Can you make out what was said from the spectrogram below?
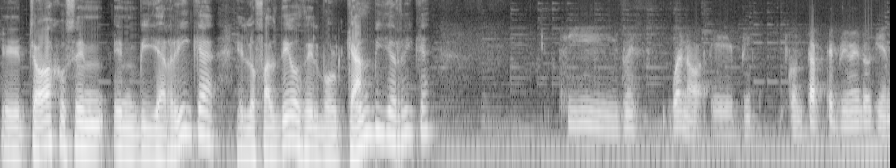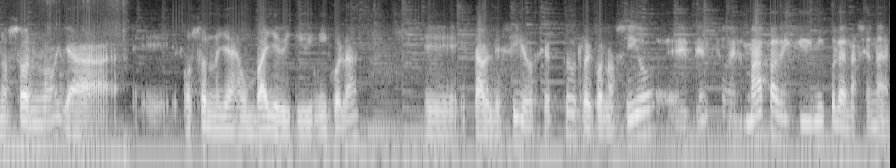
eh, trabajos en, en Villarrica, en los faldeos del volcán Villarrica. Sí, bueno, eh, contarte primero que en Osorno ya, eh, Osorno ya es un valle vitivinícola establecido, ¿cierto? Reconocido dentro del mapa vitivinícola nacional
